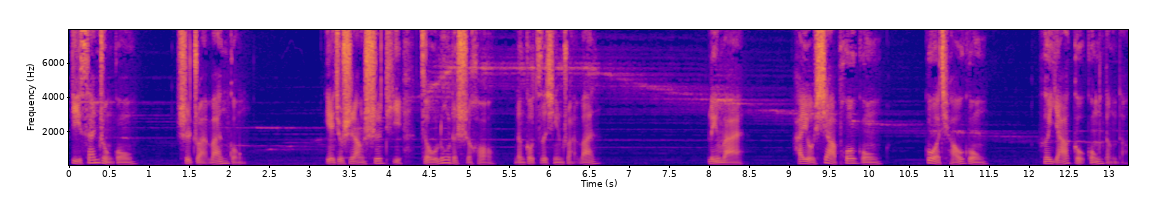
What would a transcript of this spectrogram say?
第三种功是转弯功，也就是让尸体走路的时候能够自行转弯。另外，还有下坡功、过桥功和哑狗功等等。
